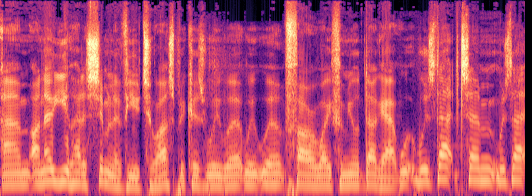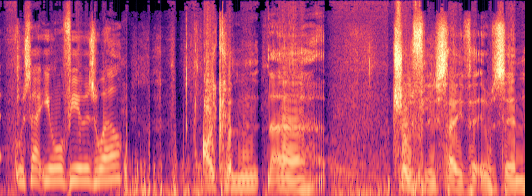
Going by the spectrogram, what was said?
Um, I know you had a similar view to us because we, were, we weren't far away from your dugout. was, that, um, was, that, was that your view as well? I couldn't. Uh truthfully say that it was in,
